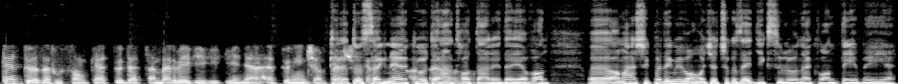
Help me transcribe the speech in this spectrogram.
2022. december végéig igényelhető, nincsen Keretösszeg nélkül, tehát határideje van. A másik pedig mi van, hogyha csak az egyik szülőnek van TB-je?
